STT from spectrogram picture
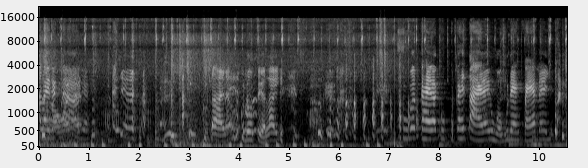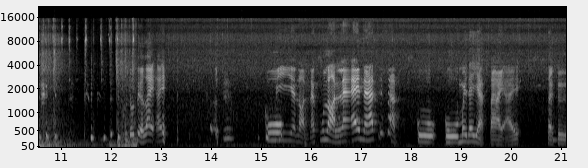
ะไรนักหนาเนี่ยเหี้ยกูตายแล้วกูโดนเสือไล่กูก็ใกล้แล้วกูกูใกล้ตายแล้วหัวกูแดงแป๊ดเลยกูโดนเสือไล่ไอ้กูพี่หลอนแล้วกูหลอนแล้วไอ้นัทไอ้สัตว์กูกูไม่ได้อยากตายไอ้แต่คือ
